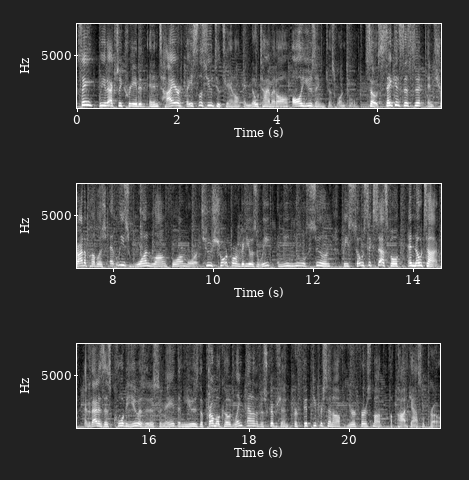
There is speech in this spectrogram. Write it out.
See, we've actually created an entire faceless YouTube channel in no time at all, all using just one tool. So stay consistent and try to publish at least one long form or two short form videos a week, and then you will soon be so successful in no time. And if that is as cool to you as it is to me, then use the promo code linked down in the description for 50% off your first month of Podcastle Pro.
